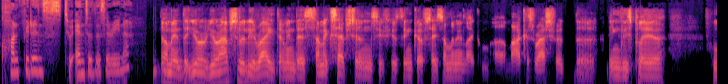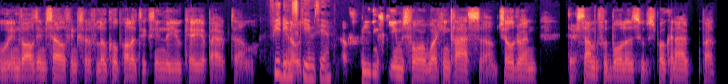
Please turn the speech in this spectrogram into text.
confidence to enter this arena? I mean, you're you're absolutely right. I mean, there's some exceptions. If you think of, say, someone like uh, Marcus Rashford, the English player who involved himself in sort of local politics in the UK about um, feeding you know, schemes, yeah, uh, feeding schemes for working class um, children. There's some footballers who've spoken out about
